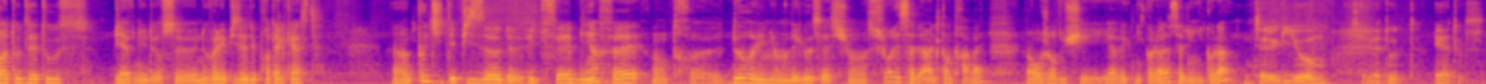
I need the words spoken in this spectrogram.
Bonjour à toutes et à tous, bienvenue dans ce nouvel épisode du Protelcast. Un petit épisode vite fait, bien fait, entre deux réunions de négociation sur les salaires et le temps de travail. Alors aujourd'hui je suis avec Nicolas, salut Nicolas. Salut Guillaume, salut à toutes et à tous.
